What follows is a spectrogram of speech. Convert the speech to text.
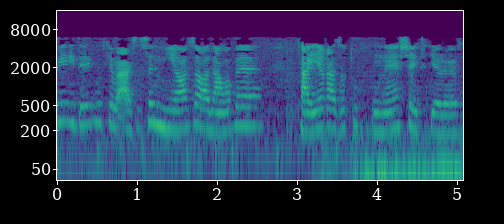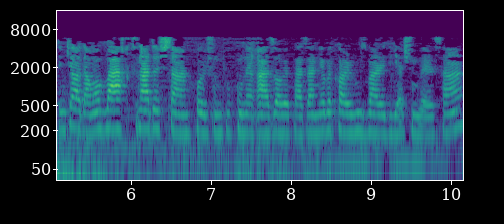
یه ایده بود که بر اساس نیاز آدما به تهیه غذا تو خونه شکل گرفت. اینکه آدما وقت نداشتن خودشون تو خونه غذا بپزن یا به کار روزمره دیگهشون برسن.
